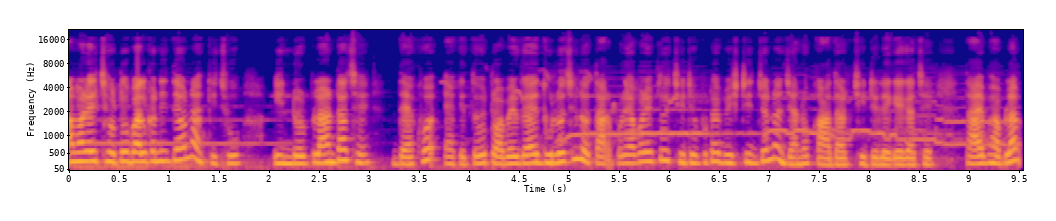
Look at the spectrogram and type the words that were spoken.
আমার এই ছোটো বালকানিতেও না কিছু ইনডোর প্লান্ট আছে। দেখো, একে তো টবের গায়ে ধুলো ছিল, তারপরে আবার একটু ছিটে ফোটা বৃষ্টির জন্য যেন কাদার ছিটে লেগে গেছে। তাই ভাবলাম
